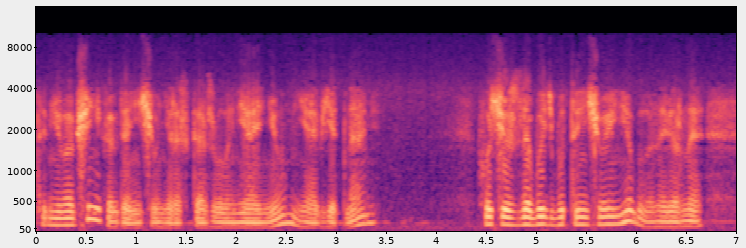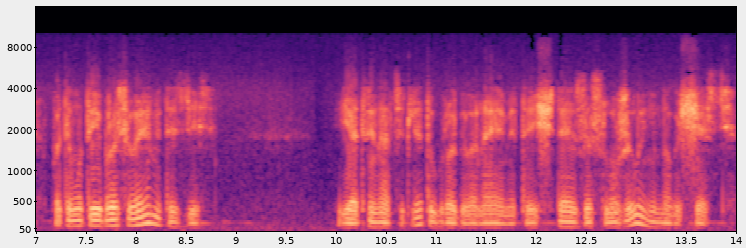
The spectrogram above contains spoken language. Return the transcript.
Ты мне вообще никогда ничего не рассказывала ни о нем, ни о Вьетнаме. Хочешь забыть, будто ничего и не было, наверное, потому ты и бросила Эммета здесь. Я 13 лет угробила на Эммета и, считаю, заслужила немного счастья.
